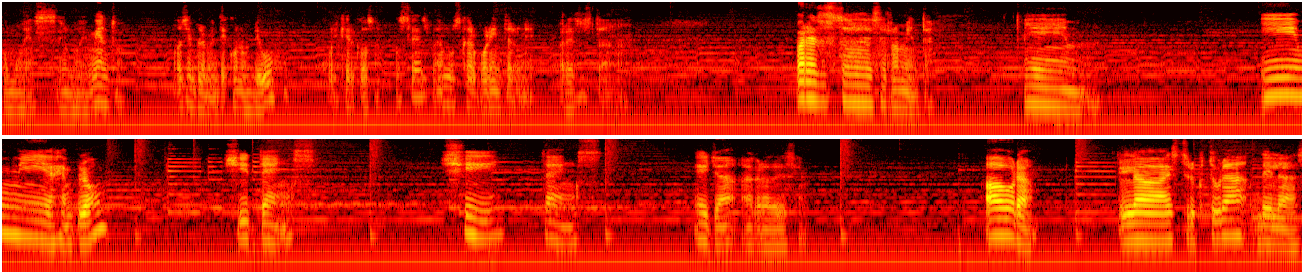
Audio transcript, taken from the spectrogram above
cómo es el movimiento o simplemente con un dibujo, cualquier cosa. Ustedes pueden buscar por internet, para eso está para eso está esa herramienta. Em, y mi ejemplo, she thanks, she thanks, ella agradece. Ahora, la estructura de las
